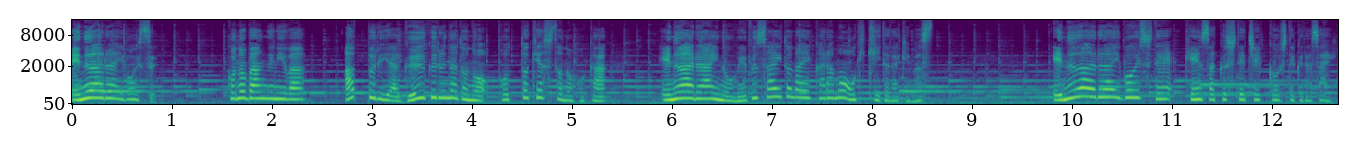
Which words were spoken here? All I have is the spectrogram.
NRI ボイス。この番組はアップルやグーグルなどのポッドキャストのほか NRI のウェブサイト内からもお聞きいただけます。NRI ボイスで検索してチェックをしてください。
